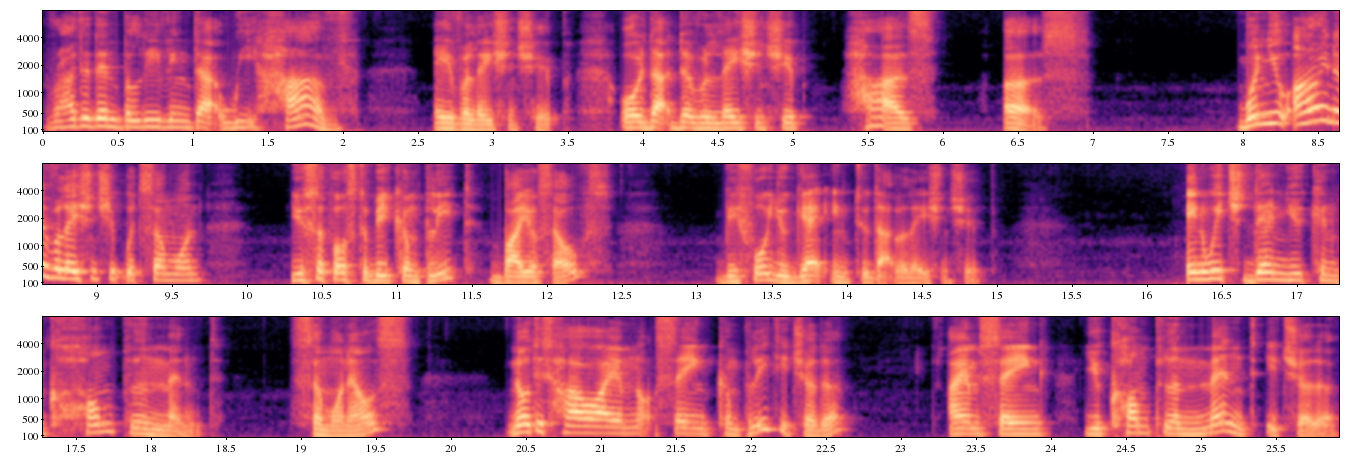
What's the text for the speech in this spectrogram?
rather than believing that we have a relationship or that the relationship has us. When you are in a relationship with someone, you're supposed to be complete by yourselves before you get into that relationship, in which then you can complement someone else. Notice how I am not saying complete each other, I am saying you complement each other.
